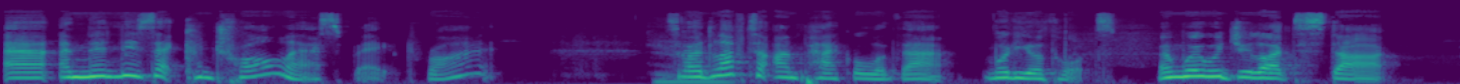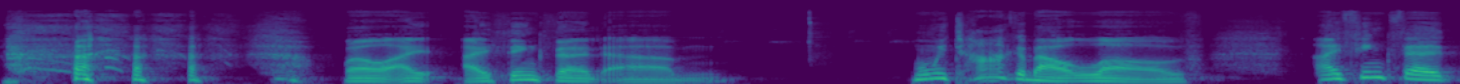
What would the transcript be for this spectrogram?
Uh, and then there's that control aspect, right? So I'd love to unpack all of that. What are your thoughts? And where would you like to start? well, I, I think that um, when we talk about love, I think that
